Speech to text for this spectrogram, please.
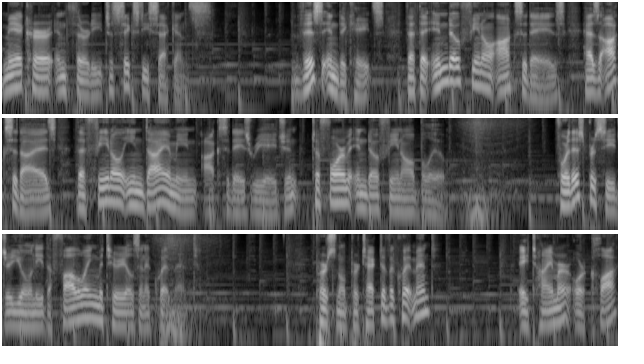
may occur in 30 to 60 seconds. This indicates that the indophenol oxidase has oxidized the phenylenediamine oxidase reagent to form indophenol blue. For this procedure, you will need the following materials and equipment. Personal protective equipment, a timer or clock,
